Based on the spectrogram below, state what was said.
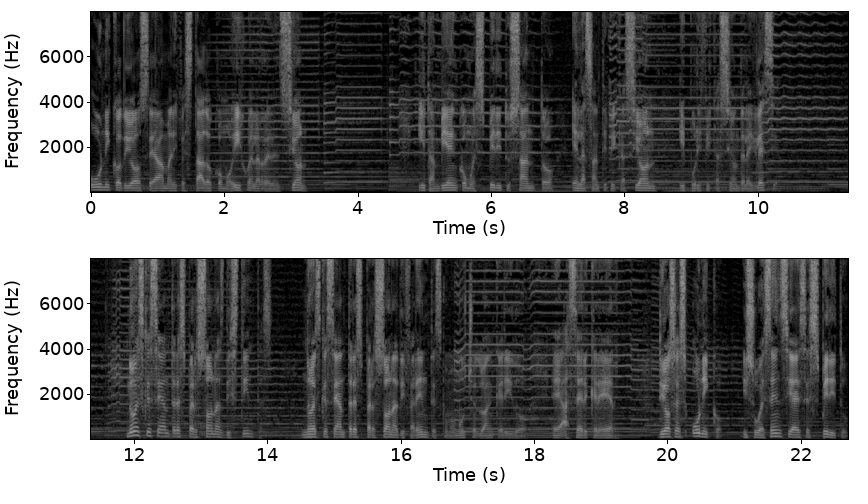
único Dios se ha manifestado como Hijo en la redención y también como Espíritu Santo en la santificación y purificación de la iglesia. No es que sean tres personas distintas, no es que sean tres personas diferentes como muchos lo han querido eh, hacer creer. Dios es único y su esencia es espíritu,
